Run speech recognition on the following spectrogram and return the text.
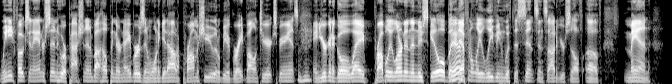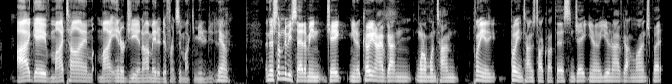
We need folks in Anderson who are passionate about helping their neighbors and want to get out. I promise you, it'll be a great volunteer experience. Mm-hmm. And you're going to go away probably learning a new skill, but Yeah. definitely leaving with the sense inside of yourself of, man, I gave my time, my energy, and I made a difference in my community today. Yeah. And there's something to be said. I mean, Jake, you know, Cody and I have gotten one on one time plenty of plenty of times to talk about this. And Jake, you know, you and I have gotten lunch, but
